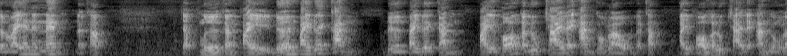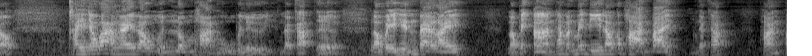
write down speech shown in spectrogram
กันไว้ให้แน่น ๆนะครับ จับมือกันไป เดินไปด้วยกัน เดินไปด้วยกัน ไปพร้อมกับลูกชายไลอันของเรานะครับ ไปพร้อมกับลูกชายไลอันของเราใครจะว่าไงเราเหมือนลมผ่านหูไปเลยนะครับ เออ เราไปเห็นแปลอะไร เราไปอ่านถ้ามันไม่ดีเราก็ผ่านไปนะครับ ผ่านไป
